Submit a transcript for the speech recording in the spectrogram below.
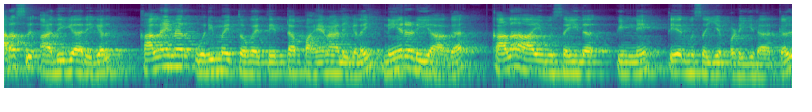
அரசு அதிகாரிகள் கலைஞர் உரிமை தொகை திட்ட பயனாளிகளை நேரடியாக கள ஆய்வு செய்த பின் பின்னே தேர்வு செய்யப்படுகிறார்கள்.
